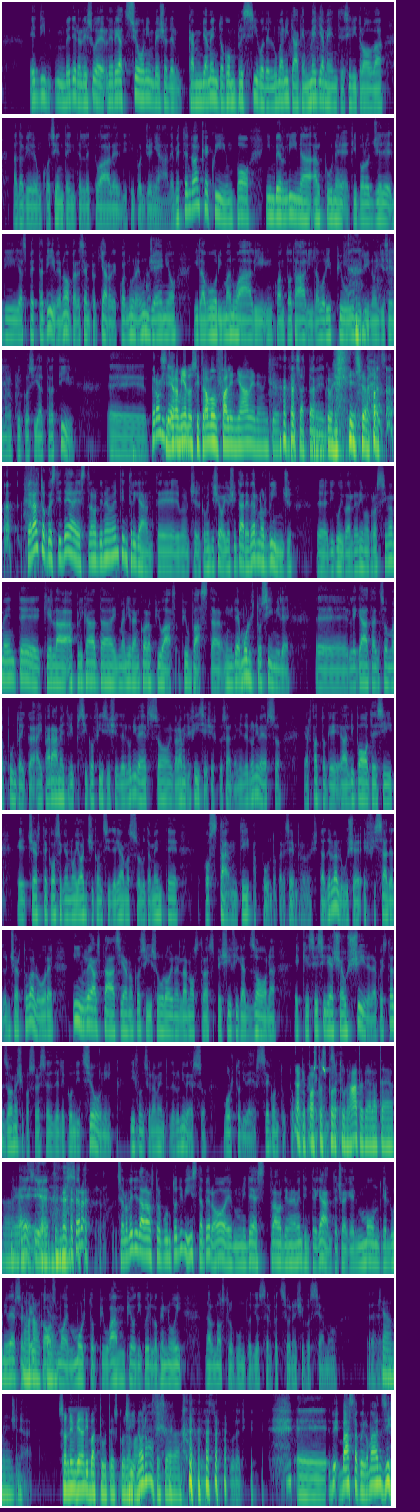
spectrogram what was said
e di vedere le sue le reazioni invece del cambiamento complessivo dell'umanità che mediamente si ritrova ad avere un quoziente intellettuale di tipo geniale, mettendo anche qui un po' in berlina alcune tipologie di aspettative, no? per esempio è chiaro che quando uno è un genio i lavori manuali in quanto tali, i lavori più umili non gli sembrano più così attrattivi. Eh, però l'idea Signora mia, non si trova un falegname neanche. Esattamente. Come si dice oggi. Peraltro quest'idea è straordinariamente intrigante, Cioè, come dicevo, voglio citare Werner Winge, eh, di cui parleremo prossimamente, che l'ha applicata in maniera ancora più, as- più vasta, un'idea molto simile, eh, legata insomma appunto ai, ai parametri psicofisici dell'universo, i parametri fisici, scusatemi, dell'universo e al fatto che all'ipotesi che certe cose che noi oggi consideriamo assolutamente costanti, appunto per esempio la velocità della luce, e fissate ad un certo valore, in realtà siano così solo nella nostra specifica zona e che se si riesce a uscire da questa zona ci possono essere delle condizioni di funzionamento dell'universo molto diverse con tutto quello Ah, che ne posto sfortunato che è la Terra, Eh, sì, cioè. eh. se lo vedi dall'altro punto di vista, però è un'idea straordinariamente intrigante, cioè che il mondo, che l'universo e No, che no, il cosmo è molto più ampio di quello che noi dal nostro punto di osservazione ci possiamo eh, immaginare. Sono in vena di Eh, battute, scusa. sì, no, no, stasera. Eh. Eh, basta con i romanzi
